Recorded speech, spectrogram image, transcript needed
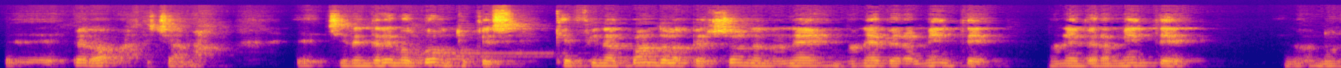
eh, però diciamo, eh, ci renderemo conto che, che, fino a quando la persona non è, non è veramente, non, è veramente non,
